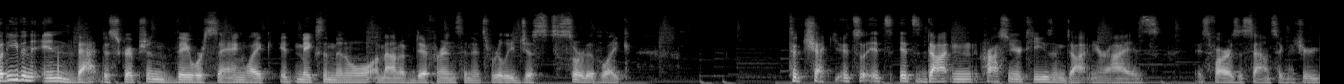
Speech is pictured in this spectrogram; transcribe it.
but even in that description, they were saying like it makes a minimal amount of difference and it's really just sort of like to check it's it's it's dotting crossing your T's and dotting your I's as far as the sound signature.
